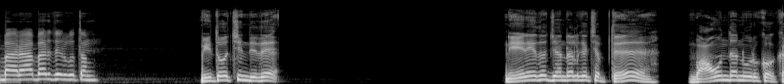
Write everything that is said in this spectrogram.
బరాబర్ తిరుగుతాం. మీతో వచ్చింది ఇదే. నేనేదో జనరల్గా చెప్తే బాగుందని ఊరుకోక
